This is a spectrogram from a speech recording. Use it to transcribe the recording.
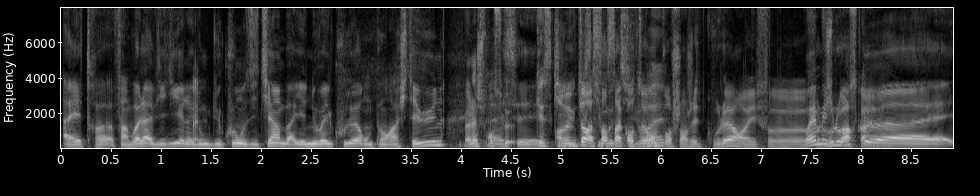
à être. euh, Enfin voilà, à vieillir. Et Ouais. donc, du coup, on se dit tiens, bah, il y a une nouvelle couleur, on peut en racheter une. Bah là, je pense Euh, que. Qu'est-ce qui, En même temps, à qu'est-ce qui 150 euros pour changer de couleur, il faut, ouais, faut mais le je pense quand que même. euh,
